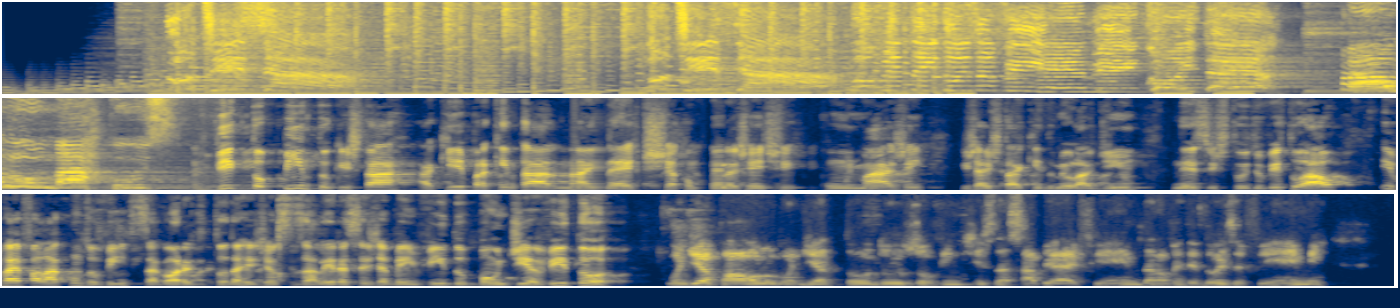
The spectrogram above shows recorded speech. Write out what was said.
Notícia! Notícia! 92 FM Coité. Paulo Marcos. Victor Pinto, que está aqui, para quem está na net acompanhando a gente com imagem, que já está aqui do meu ladinho nesse estúdio virtual e vai falar com os ouvintes agora de toda a região cisaleira. Seja bem-vindo. Bom dia, Vitor. Bom dia, Paulo. Bom dia a todos os ouvintes da Sabia FM, da 92 FM.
